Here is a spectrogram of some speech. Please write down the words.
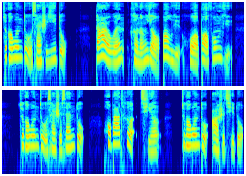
最高温度三十一度，达尔文可能有暴雨或暴风雨，最高温度三十三度；霍巴特晴，最高温度二十七度。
